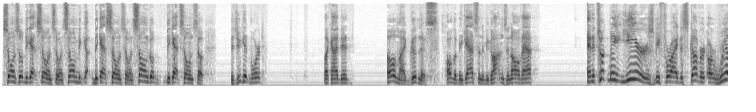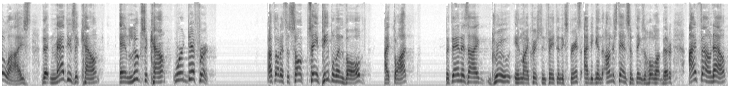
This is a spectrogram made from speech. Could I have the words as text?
so and so begat so and so, and so and begat so and so, and so and begat so and so. Did you get bored? Like I did? Oh my goodness. All the begats and the begottens and all that. And it took me years before I discovered or realized that Matthew's account and Luke's account were different. I thought it's the same people involved, I thought. But then as I grew in my Christian faith and experience, I began to understand some things a whole lot better. I found out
